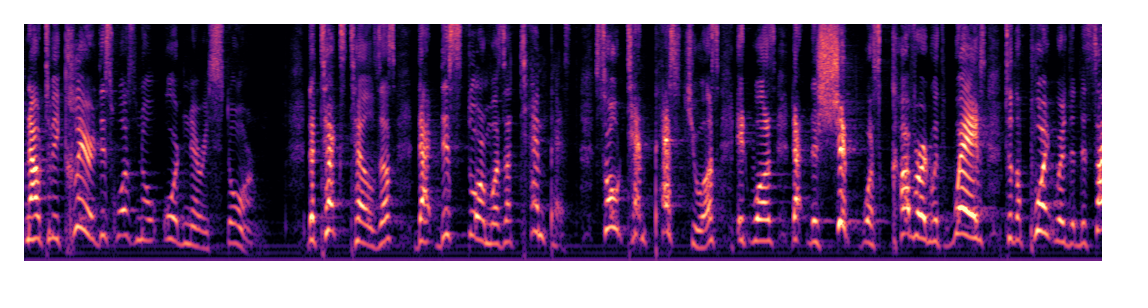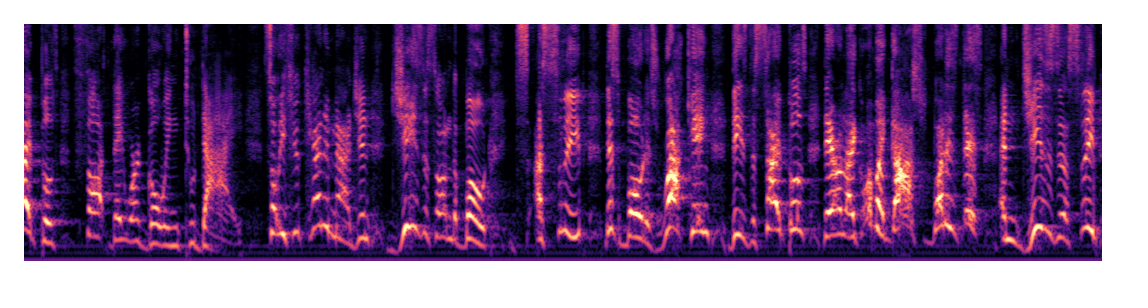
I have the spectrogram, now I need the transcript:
Now, to be clear, this was no ordinary storm. The text tells us that this storm was a tempest. So tempestuous it was that the ship was covered with waves to the point where the disciples thought they were going to die. So if you can imagine Jesus on the boat asleep, this boat is rocking. These disciples, they are like, oh my gosh, what is this? And Jesus is asleep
